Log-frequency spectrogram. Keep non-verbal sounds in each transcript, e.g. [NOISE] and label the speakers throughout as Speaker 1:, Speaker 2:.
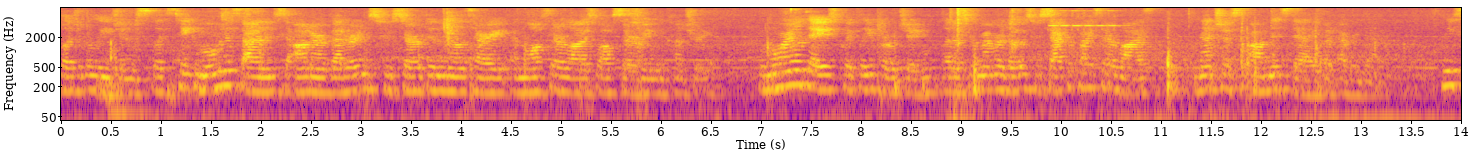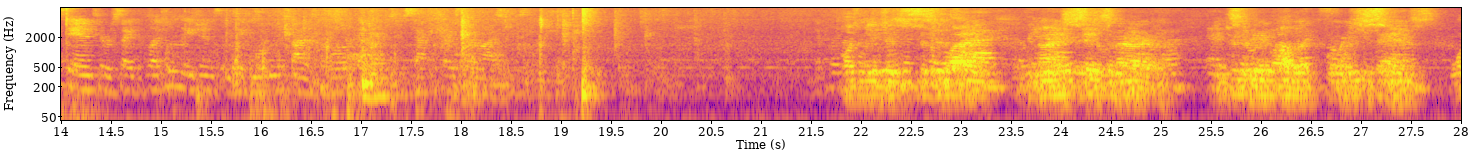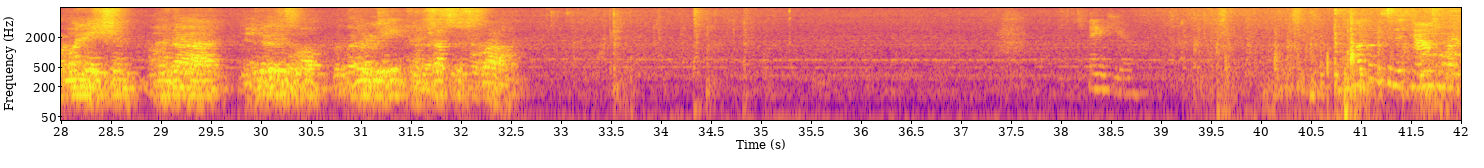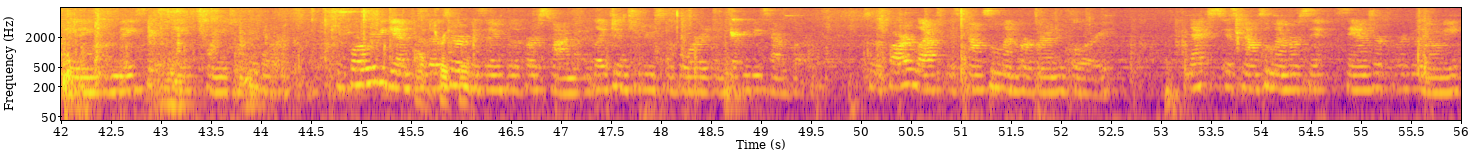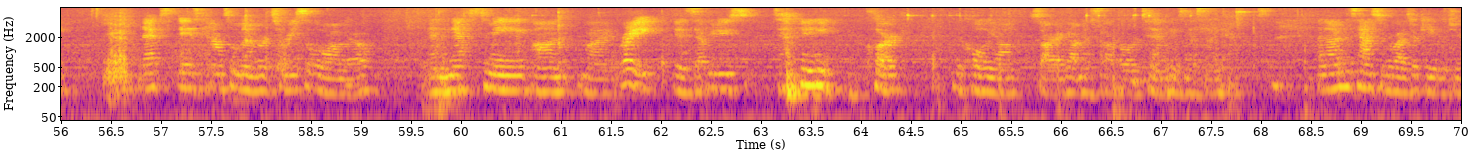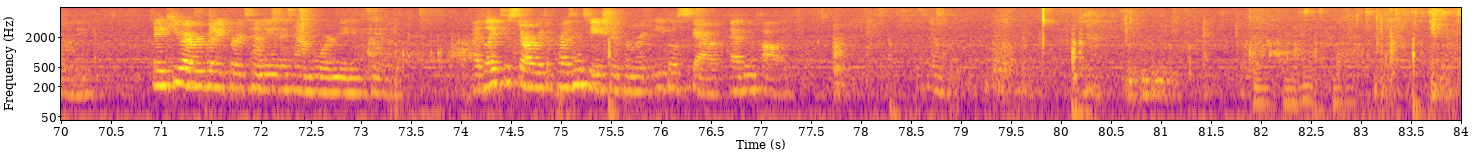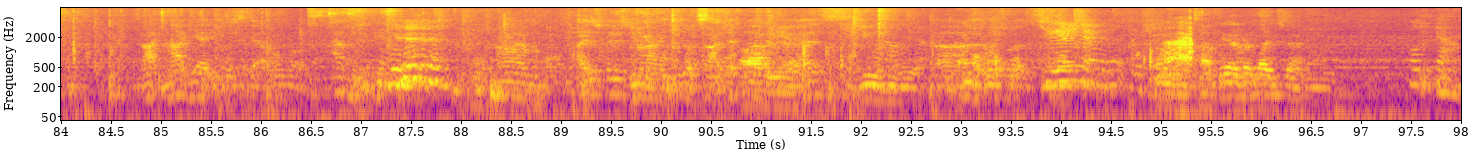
Speaker 1: Pledge of Allegiance, let's take a moment of silence to honor our veterans who served in the military and lost their lives while serving the country. Memorial Day is quickly approaching. Let us remember those who sacrificed their lives, not just on this day, but every day. Please stand to recite the Pledge of Allegiance and take a moment of silence for all veterans who sacrificed their lives this
Speaker 2: pledge allegiance to the flag of the United States of America and to the republic for which it stands, one nation, under God, indivisible, with liberty and justice for all.
Speaker 1: Thank you. Welcome to the town board meeting of May sixteenth, twenty twenty-four. Before we begin, for those who are visiting for the first time, I'd like to introduce the board and deputy town clerk. To the far left is council member Brandon Flory. Next is council member Sandra Corleone. Next is council member Teresa Luongo. And next to me on my right is deputy, [LAUGHS] deputy clerk Nicole Young. Sorry, I got messed up over Tim, he's missing. And I'm the town supervisor, Kate Luciani. Thank you, everybody, for attending the town board meeting tonight. I'd like to start with a presentation from our Eagle Scout, Evan Pollock.
Speaker 3: Not, not yet, Eagle Scout, almost. [LAUGHS] Um, I just finished my Eagle project, uh, yes. You, uh, which was,
Speaker 1: You gotta check.
Speaker 2: Yeah, the red light's down.
Speaker 4: Hold it down.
